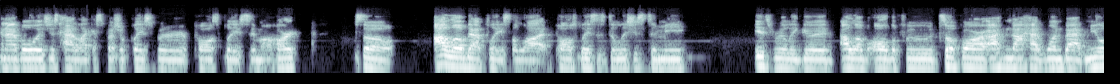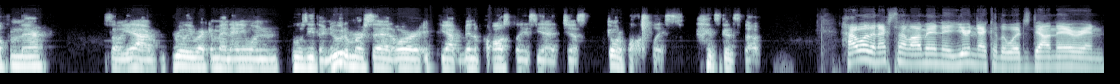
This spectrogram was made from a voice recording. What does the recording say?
And I've always just had like a special place for Paul's Place in my heart. So I love that place a lot. Paul's Place is delicious to me. It's really good. I love all the food. So far, I've not had one bad meal from there. So yeah, I really recommend anyone who's either new to Merced or if you haven't been to Paul's Place yet, just go to Paul's Place. It's good stuff. How about the next time I'm in your neck of the woods down there in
